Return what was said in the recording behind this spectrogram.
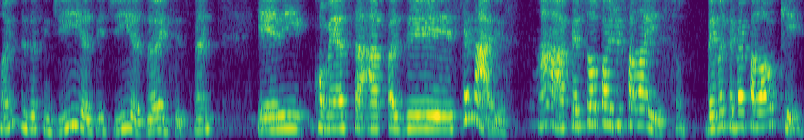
antes, assim, dias e dias antes, né? Ele começa a fazer cenários. Ah, a pessoa pode falar isso. Daí você vai falar o quê?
